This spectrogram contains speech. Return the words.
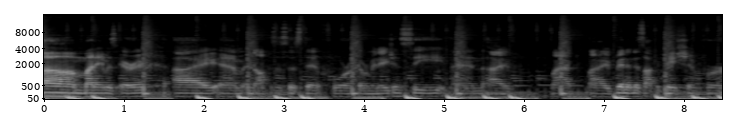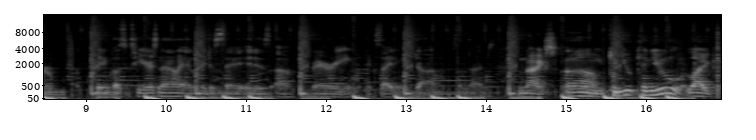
Um, my name is Eric. I am an office assistant for a government agency, and I've my, I've been in this occupation for getting close to two years now. And let me just say, it is a very exciting job sometimes. Nice. Um, can you can you like?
